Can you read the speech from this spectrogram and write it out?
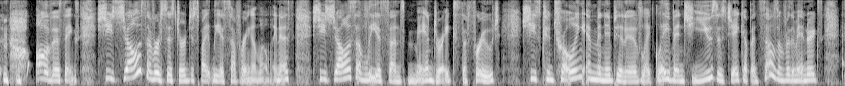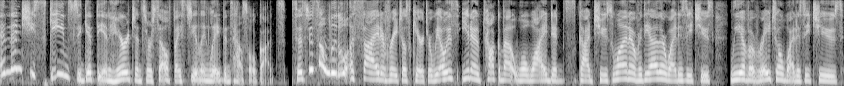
All of those things. She's jealous of her sister despite Leah's suffering and loneliness. She's jealous of Leah's son's mandrakes, the fruit. She's controlling and manipulative like Laban. She uses Jacob and sells him for the mandrakes. And then she schemes to get the inheritance herself by stealing Laban's household gods. So it's just a little aside of Rachel's character. We always, you know, talk about, well, why did God choose one over the other? Why does he choose Leah over Rachel? Why does he choose,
